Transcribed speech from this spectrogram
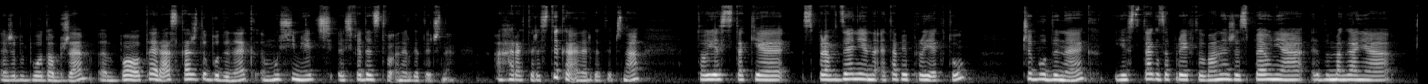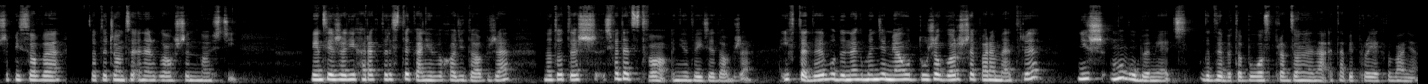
żeby było dobrze, bo teraz każdy budynek musi mieć świadectwo energetyczne, a charakterystyka energetyczna to jest takie sprawdzenie na etapie projektu, czy budynek jest tak zaprojektowany, że spełnia wymagania przepisowe dotyczące energooszczędności. Więc jeżeli charakterystyka nie wychodzi dobrze, no to też świadectwo nie wyjdzie dobrze. I wtedy budynek będzie miał dużo gorsze parametry niż mógłby mieć, gdyby to było sprawdzone na etapie projektowania.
